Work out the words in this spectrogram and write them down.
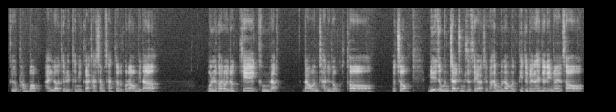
그 방법 알려드릴 테니까 다시 한번 사태로 돌아옵니다. 오늘 바로 이렇게 급락 나온 자리로부터 그렇죠? 미리 좀 문자를 좀 주세요. 제가 한 분 한 분 피드백을 해드리면서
